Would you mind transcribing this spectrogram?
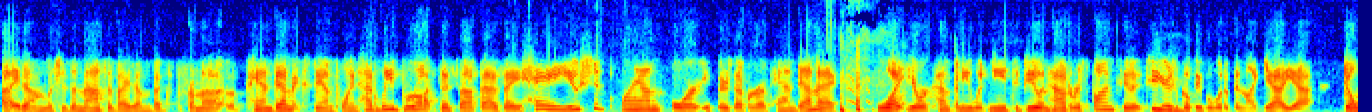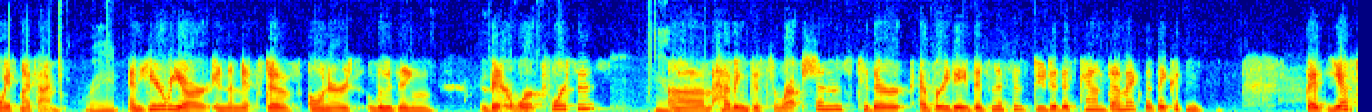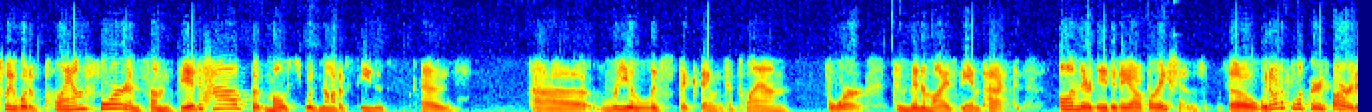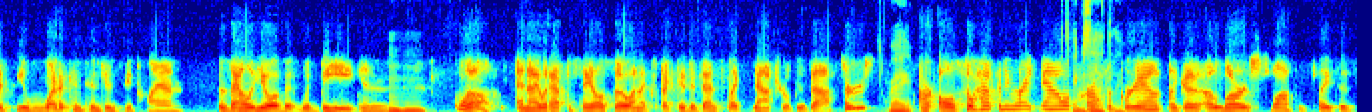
item, which is a massive item, but from a pandemic standpoint, had we brought this up as a, hey, you should plan for if there's ever a pandemic, what your company would need to do and how to respond to it. 2 years Mhm. ago, people would have been like, yeah, yeah, don't waste my time. Right. And here we are in the midst of owners losing their workforces, Yeah. um, having disruptions to their everyday businesses due to this pandemic that they couldn't, that yes, we would have planned for, and some did have, but most would not have seen as, as uh, realistic thing to plan for to minimize the impact on their day-to-day operations. So we don't have to look very far to see what a contingency plan, the value of it would be in hmm well, and I would have to say also unexpected events like natural disasters Right. are also happening right now across Exactly. a ground, like a, a large swath of places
